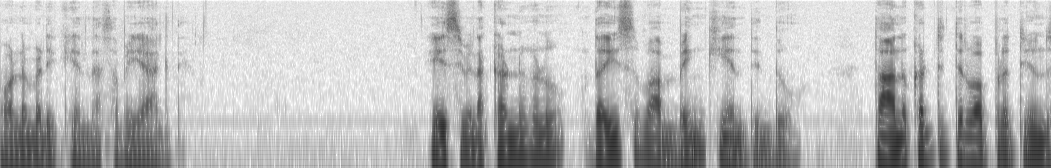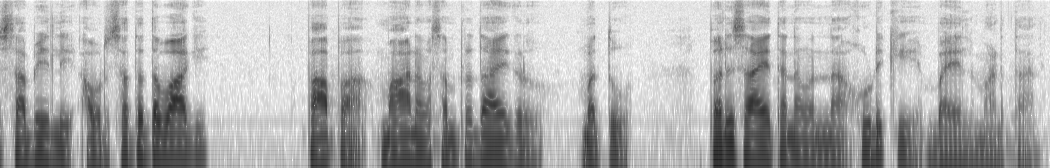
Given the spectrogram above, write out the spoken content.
ಒಡಂಬಡಿಕೆಯನ್ನು ಸಭೆಯಾಗಿದೆ. ಯೇಸುವಿನ ಕಣ್ಣುಗಳು ದಹಿಸುವ ಬೆಂಕಿಯಂತಿದ್ದು ತಾನು ಕಟ್ಟುತ್ತಿರುವ ಪ್ರತಿಯೊಂದು ಸಭೆಯಲ್ಲಿ ಅವರು ಸತತವಾಗಿ ಪಾಪ ಮಾನವ ಸಂಪ್ರದಾಯಗಳು ಮತ್ತು ಪರಿಸಾಯತನವನ್ನು ಹುಡುಕಿ ಬಯಲು ಮಾಡ್ತಾನೆ.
